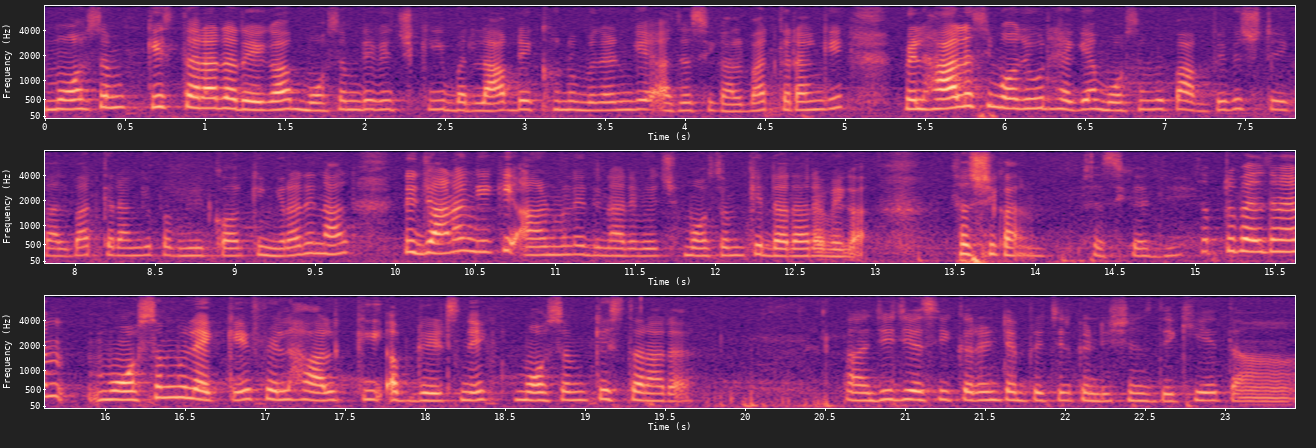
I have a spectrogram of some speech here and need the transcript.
ਮੌਸਮ ਕਿਸ ਤਰ੍ਹਾਂ ਦਾ ਰਹੇਗਾ, ਮੌਸਮ ਦੇ ਵਿੱਚ ਕੀ ਬਦਲਾਅ ਦੇਖਣ ਨੂੰ ਮਿਲਣਗੇ, ਅੱਜ ਅਸੀਂ ਗੱਲਬਾਤ ਕਰਾਂਗੇ। ਫਿਲਹਾਲ ਅਸੀਂ ਮੌਜੂਦ ਹੈਗੇ ਹਾਂ ਮੌਸਮ ਵਿਭਾਗ ਦੇ ਵਿੱਚ ਤੇ ਗੱਲਬਾਤ ਕਰਾਂਗੇ ਪਵਨੀਤ ਕੌਰ ਕਿੰਗਰਾ ਦੇ ਨਾਲ ਤੇ ਜਾਣਾਂਗੇ ਕਿ ਆਉਣ ਵਾਲੇ ਦਿਨਾਂ ਦੇ ਵਿੱਚ ਮੌਸਮ ਕਿੱਦਾਂ ਦਾ ਰਹੇਗਾ। ਸਤਿ ਸ਼੍ਰੀ ਅਕਾਲ। ਸਤਿ ਸ਼੍ਰੀ ਅਕਾਲ ਜੀ। ਸਭ ਤੋਂ ਪਹਿਲਾਂ ਤਾਂ ਮੈਮ ਮੌਸਮ ਨੂੰ ਲੈ ਕੇ ਫਿਲਹਾਲ ਕੀ ਅਪਡੇਟਸ ਨੇ? ਮੌਸਮ ਕਿਸ ਤਰ੍ਹਾਂ ਦਾ? ਹੈ ਅ, ਜੀ ਜੇ ਅਸੀਂ ਕਰੰਟ ਟੈਂਪਰੇਚਰ ਕੰਡੀਸ਼ਨਸ ਦੇਖੀਏ ਤਾਂ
